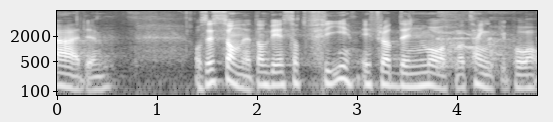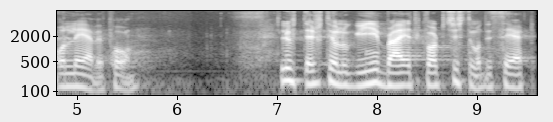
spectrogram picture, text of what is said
ære. Og så er sannheten at vi er satt fri fra den måten å tenke på og leve på. Luthersk teologi ble etter hvert systematisert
